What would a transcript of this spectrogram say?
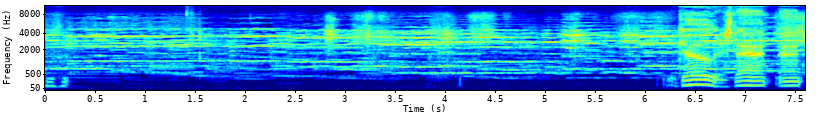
Uh, go, there's that, that.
